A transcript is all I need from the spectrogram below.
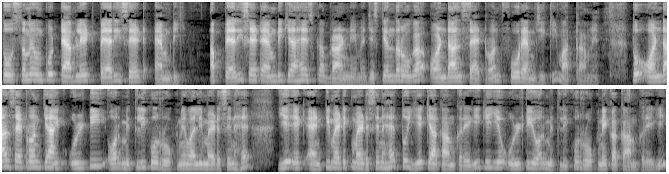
तो उस समय उनको टैबलेट पेरीसेट एमडी अब पेरीसेट एमडी क्या है? इसका ब्रांड नेम है, जिसके अंदर होगा ऑनडान सेट्रॉन फोर एमजी की मात्रा में। तो ऑनडान सेट्रॉन क्या एक उल्टी और मितली को रोकने वाली मेडिसिन है। ये एक एंटीमेटिक मेडिसिन है तो ये क्या काम करेगी कि ये उल्टी और मितली को रोकने का काम करेगी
